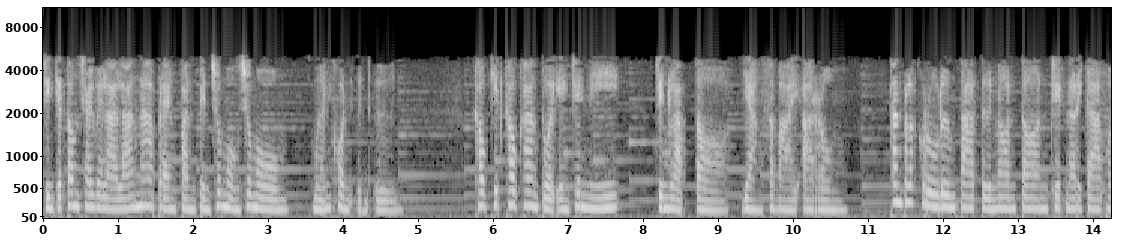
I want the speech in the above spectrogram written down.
จึงจะต้องใช้เวลาล้างหน้าแปรงฟันเป็นชั่วโมงชั่วโมง เหมือนคนอื่นๆ เขาคิดเข้าข้างตัวเองเช่นนี้ จึงหลับต่ออย่างสบายอารมณ์ ท่านพระครูลืมตาตื่นนอนตอนเจ็ดนาฬิกาพอ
